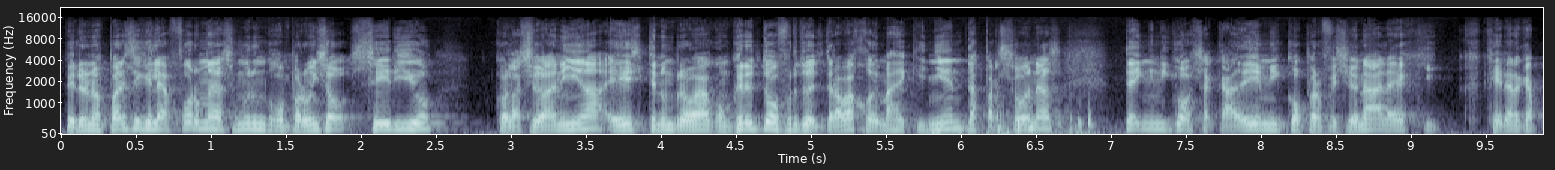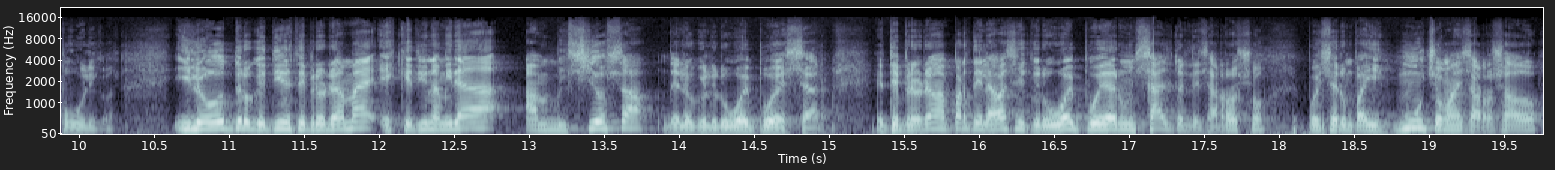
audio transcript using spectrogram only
pero nos parece que es la forma de asumir un compromiso serio con la ciudadanía es tener un programa concreto, fruto del trabajo de más de 500 personas, técnicos, académicos, profesionales, jerarcas públicos. Y lo otro que tiene este programa es que tiene una mirada ambiciosa de lo que el Uruguay puede ser. Este programa parte de la base de que Uruguay puede dar un salto al desarrollo, puede ser un país mucho más desarrollado.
